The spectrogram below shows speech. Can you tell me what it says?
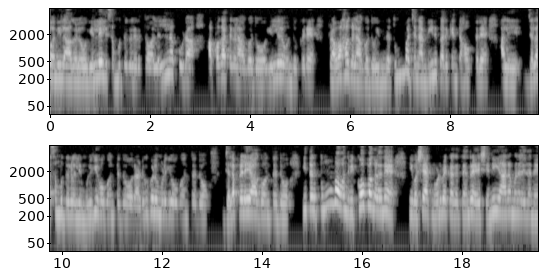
ಅನಿಲಗಳು, ಎಲ್ಲೆಲ್ಲಿ ಸಮುದ್ರಗಳಿರುತ್ತೋ ಅಲ್ಲೆಲ್ಲ ಕೂಡ ಅಪಘಾತಗಳಾಗೋದು, ಎಲ್ಲೇ ಒಂದು ಕಡೆ ಪ್ರವಾಹಗಳಾಗೋದು, ಇದರಿಂದ ತುಂಬಾ ಜನ ಮೀನುಗಾರಿಕೆ ಅಂತ ಹೋಗ್ತಾರೆ. ಅಲ್ಲಿ ಜಲ ಸಮುದ್ರಗಳಲ್ಲಿ ಮುಳುಗಿ ಹೋಗುವಂಥದ್ದು, ಅವರ ಹಡಗುಗಳು ಮುಳುಗಿ ಹೋಗುವಂಥದ್ದು ಜಲಪ್ರಳಯ ಆಗುವಂಥದ್ದು, ಈ ತರ ತುಂಬಾ ಒಂದು ವಿಕೋಪಗಳನ್ನೇ ಈ ವರ್ಷ ಯಾಕೆ ನೋಡ್ಬೇಕಾಗತ್ತೆ ಅಂದ್ರೆ ಶನಿ ಯಾರ ಮನೇಲಿದ್ದಾನೆ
